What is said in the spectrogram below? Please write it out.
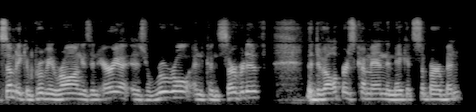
somebody can prove me wrong is an area is rural and conservative. The developers come in, they make it suburban,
